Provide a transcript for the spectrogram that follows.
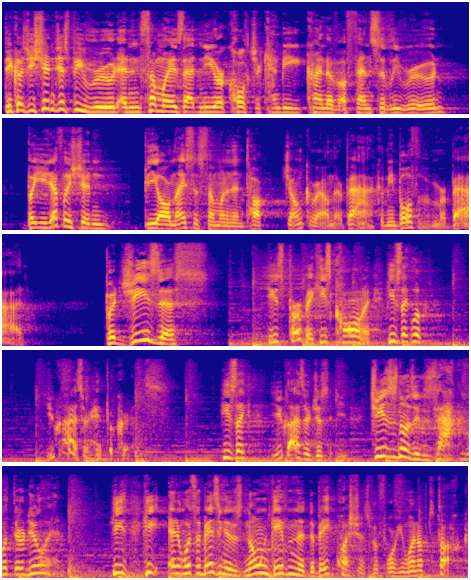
Because you shouldn't just be rude, and in some ways that New York culture can be kind of offensively rude, but you definitely shouldn't be all nice to someone and then talk junk around their back. I mean, both of them are bad. But Jesus, he's perfect. He's calling it. He's like, look, you guys are hypocrites. He's like, you guys are just, Jesus knows exactly what they're doing. He, he, and what's amazing is no one gave him the debate questions before he went up to talk.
